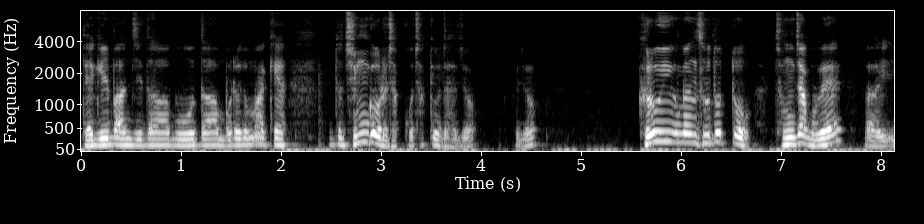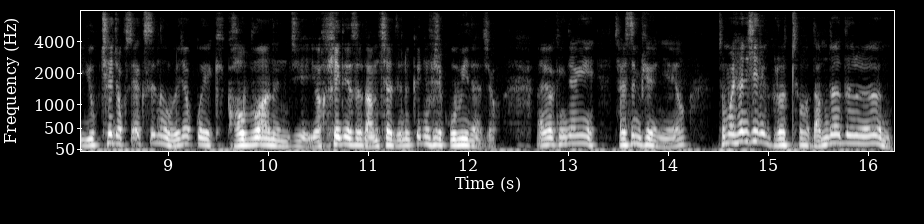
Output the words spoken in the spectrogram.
백일 반지다 뭐다 뭐래도 막 이렇게 또 증거를 자꾸 찾고자 하죠. 그죠? 그러면서도 또 정작 왜 어, 육체적 섹스는 왜 자꾸 이렇게 거부하는지 여기에 대해서 남자들은 끊임없이 고민하죠. 아, 이거 굉장히 잘 쓴 표현이에요. 정말 현실이 그렇죠. 남자들은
